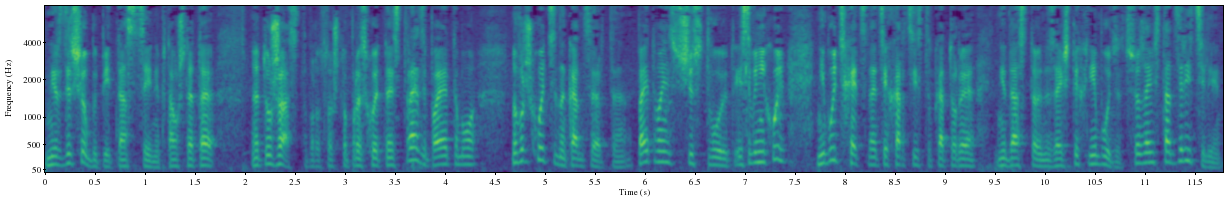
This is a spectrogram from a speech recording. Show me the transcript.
не разрешил бы петь на сцене, потому что это, ну, это ужасно просто, что происходит на эстраде, поэтому, ну, вы же ходите на концерты, поэтому они существуют. Если вы не, ходите, не будете ходить на тех артистов, которые недостойны, значит, их не будет. Все зависит от зрителей.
